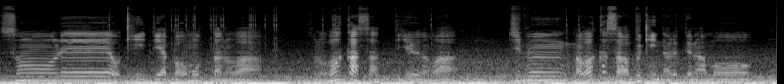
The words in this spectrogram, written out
それを聞いてやっぱ思ったのは、この若さっていうのは、自分、まあ、若さは武器になるっていうのはもう、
